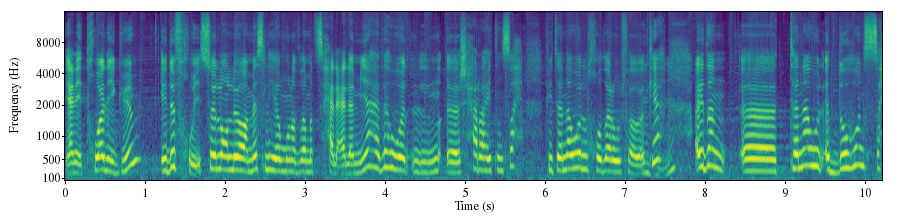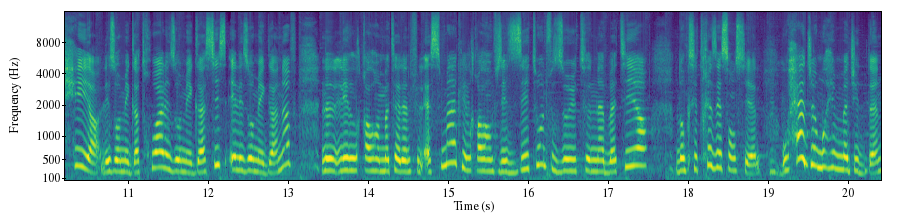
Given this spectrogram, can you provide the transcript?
يعني 3 légumes et deux fruits selon l'OMS اللي هي منظمة الصحة العالمية هذا هو آه، شحال راهي تنصح في تناول الخضر والفواكه. أيضا آه، تناول الدهون الصحية les oméga 3 les oméga 6 et les oméga 9 اللي نلقاوهم مثلا في الأسماك اللي نلقاوهم في زيت الزيتون في الزيوت النباتية. donc c'est très essentiel وحاجة مهمة جدا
